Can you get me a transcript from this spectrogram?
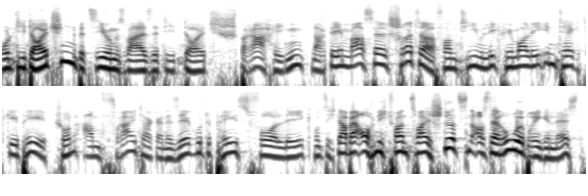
Und die Deutschen, beziehungsweise die deutschsprachigen, nachdem Marcel Schrötter vom Team Liquimolli Intact GP schon am Freitag eine sehr gute Pace vorlegt und sich dabei auch nicht von zwei Stürzen aus der Ruhe bringen lässt,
